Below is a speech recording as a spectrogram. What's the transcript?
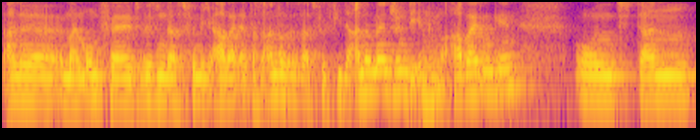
alle in meinem Umfeld wissen, dass für mich Arbeit etwas anderes ist als für viele andere Menschen, die eben mhm. nur arbeiten gehen. Und dann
